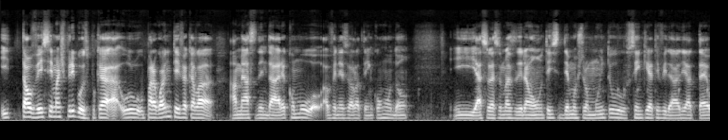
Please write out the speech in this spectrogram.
e talvez ser mais perigoso, porque a, o, o, Paraguai não teve aquela ameaça dentro da área como a Venezuela tem com Rondon. E a seleção brasileira ontem se demonstrou muito sem criatividade até o,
